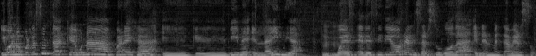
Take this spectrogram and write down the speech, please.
Y bueno, pues resulta que una pareja eh, que vive en la India, pues eh, decidió realizar su boda en el metaverso.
